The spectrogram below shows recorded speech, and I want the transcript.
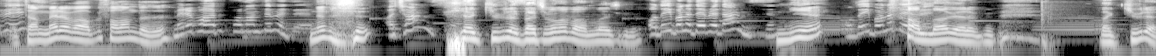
evet. E, tamam merhaba abi falan dedi. Merhaba abi falan demedi. Ne dedi? Açar mısın? ya Kübra saçmalama Allah aşkına. Odayı bana devreder misin? Niye? Odayı bana devret. Allah'ım yarabbim. Bak Kübra.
